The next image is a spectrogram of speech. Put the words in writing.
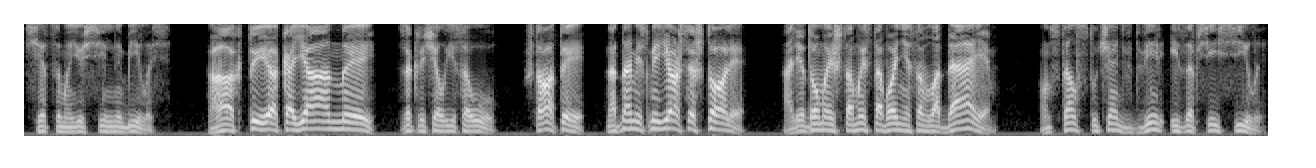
Сердце мое сильно билось. «Ах ты, окаянный!» — закричал Исаул. «Что ты, над нами смеешься, что ли? Али думаешь, что мы с тобой не совладаем?» Он стал стучать в дверь изо всей силы.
